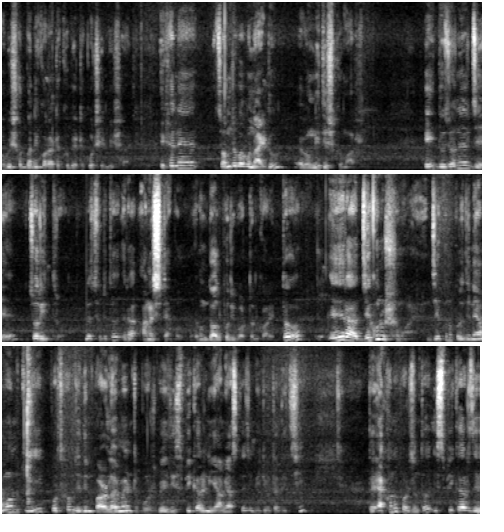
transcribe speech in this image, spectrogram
ভবিষ্যৎবাণী করাটা খুবই একটা কঠিন বিষয়। এখানে চন্দ্রবাবু নাইডু এবং নীতিশ কুমার। এই দুজনের যে চরিত্র চরিত্র এরা আনস্টেবল এবং দল পরিবর্তন করে। তো এরা যে কোনো সময় যে কোনো প্রয়োজনে, এমনকি প্রথম যেদিন পার্লামেন্ট বসবে, এই যে স্পিকার নিয়ে আমি আজকে যে ভিডিওটা দিচ্ছি, তো এখনও পর্যন্ত স্পিকার যে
